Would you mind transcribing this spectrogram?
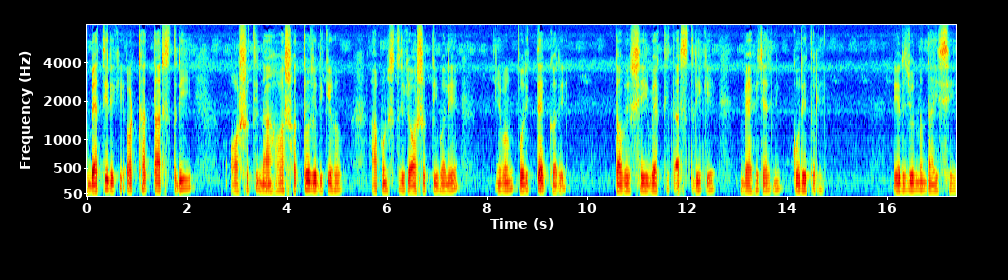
ব্যতি রেখে অর্থাৎ তার স্ত্রী অসতী না হওয়া সত্ত্বেও যদি কেহ আপন স্ত্রীকে অসত্যি বলে এবং পরিত্যাগ করে, তবে সেই ব্যক্তি তার স্ত্রীকে ব্যভিচারিণী করে তোলে। এর জন্য দায়ী সে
